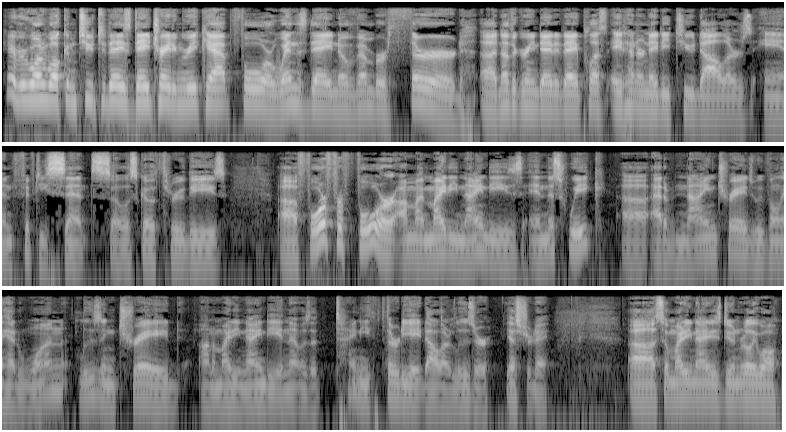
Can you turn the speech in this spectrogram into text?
Hey everyone, welcome to today's day trading recap for Wednesday, November 3rd. Uh, another green day today, plus $882.50. So let's go through these. Uh, four for four on my Mighty 90s. And this week, uh, out of nine trades, we've only had one losing trade on a Mighty 90, and that was a tiny $38 loser yesterday. Uh, so Mighty 90 is doing really well.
